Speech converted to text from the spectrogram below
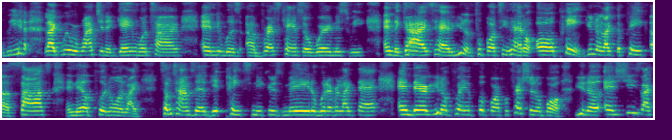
we like we were watching a game one time and it was um, breast cancer awareness week and the guys had you know the football team had all pink you know like the pink uh, socks and they'll put on like sometimes they'll get pink sneakers made or whatever like that and they're you know playing football professional ball you know and she's like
